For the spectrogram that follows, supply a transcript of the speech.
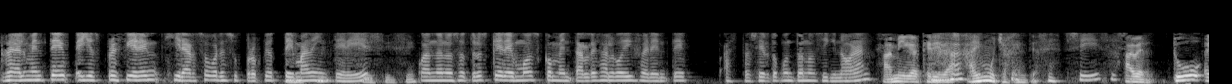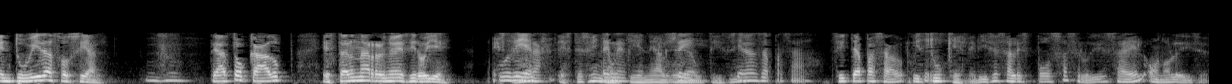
Realmente ellos prefieren girar sobre su propio tema de interés. Sí, sí, sí. Cuando nosotros queremos comentarles algo diferente, hasta cierto punto nos ignoran. Amiga querida, hay mucha gente así. Sí, sí. A ver, tú en tu vida social. ¿te ha tocado estar en una reunión y decir, oye, este- Pudiera. este, señor tener- tiene algo de autismo? Sí, nos ha pasado. ¿Sí te ha pasado? ¿Y tú qué? ¿Le dices a la esposa? ¿Se lo dices a él o no le dices?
